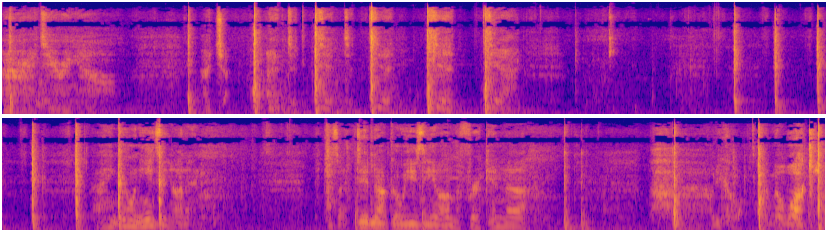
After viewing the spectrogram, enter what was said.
All right, here we go. I ain't going easy on it because I did not go easy on the frickin' uh, what do you call it? Milwaukee.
